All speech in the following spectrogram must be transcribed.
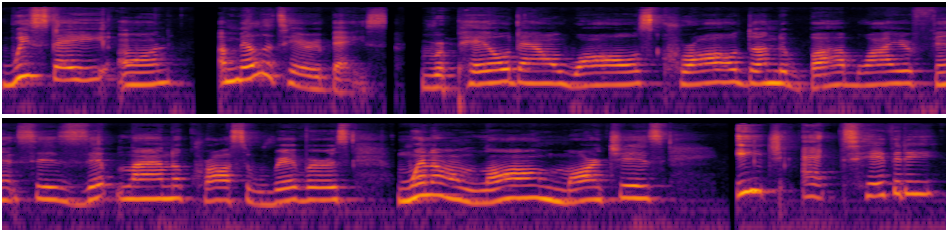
We stay on a military base rappelled down walls, crawled under barbed wire fences, zip lined across rivers, went on long marches. Each activity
